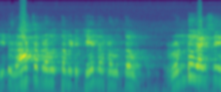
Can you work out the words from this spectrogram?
ఇటు రాష్ట్ర ప్రభుత్వం ఇటు కేంద్ర ప్రభుత్వం రెండు కలిసి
